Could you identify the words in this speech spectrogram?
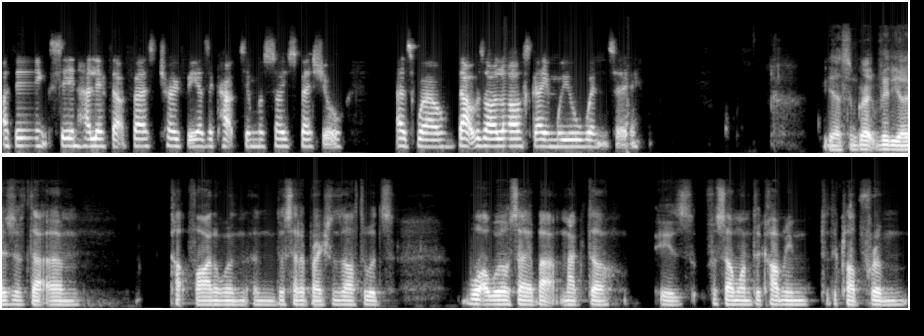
I think seeing her lift that first trophy as a captain was so special as well. That was our last game we all went to. Yeah, some great videos of that um, cup final and, and the celebrations afterwards. What I will say about Magda is for someone to come into the club from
